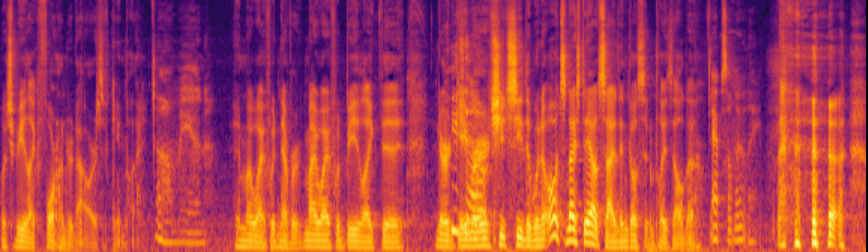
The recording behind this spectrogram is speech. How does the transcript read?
which would be like 400 hours of gameplay. Oh man. And my wife would never. My wife would be like the nerd Peace gamer. out. She'd see the window. Oh, it's a nice day outside. Then go sit and play Zelda. Absolutely.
